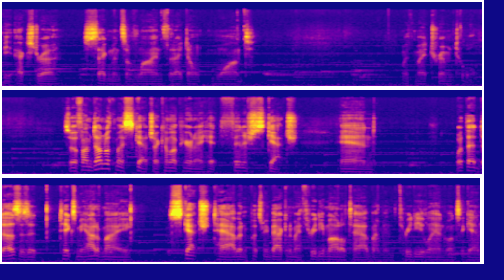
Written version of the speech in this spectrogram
the extra segments of lines that I don't want with my trim tool. So if I'm done with my sketch, I come up here and I hit finish sketch. And what that does is it takes me out of my sketch tab and puts me back into my 3D model tab. I'm in 3D land once again.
